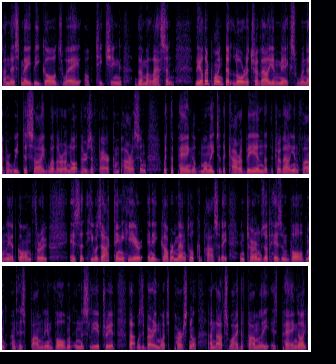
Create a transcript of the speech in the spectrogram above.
and this may be God's way of teaching them a lesson. The other point that Laura Trevelyan makes, whenever we decide whether or not there's a fair comparison with the paying of money to the Caribbean that the Trevelyan family have gone through, is that he was acting here in a governmental capacity capacity in terms of his involvement and his family involvement in the slave trade. That was very much personal, and that's why the family is paying out.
